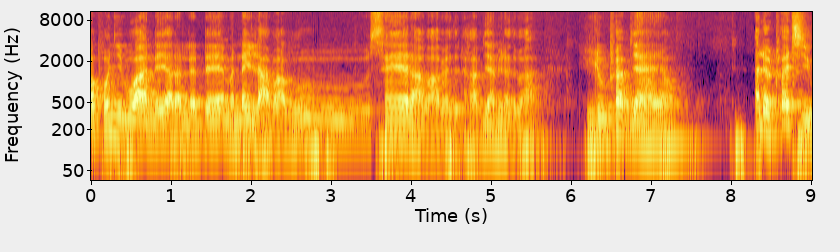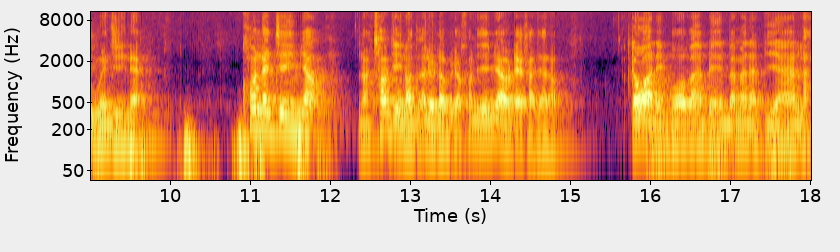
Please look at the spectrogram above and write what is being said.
ဩဘုန်းကြီးဘုရားနေရတာလက်တဲမနှိပ်လာပါဘူးဆင်းရဲတာပါပဲဆိုတခါပြန်ပြီးတော့သူကလူထွက်ပြန်ရောအဲ့လိုထွက်ချီဝင်ကြီးနဲ့ခုနှစ်ကြိမ်မြောက်နော်6ကြိမ်တော့အဲ့လိုလုပ်ပြီးတော့ခုနှစ်ကြိမ်မြောက်တဲ့အခါကျတော့တော့ကနေမောပန်ပင်ပမနာပြန်လာ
